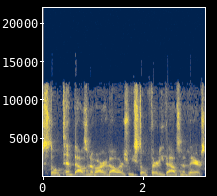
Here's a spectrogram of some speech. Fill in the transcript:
stole 10,000 of our dollars, we stole 30,000 of theirs.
